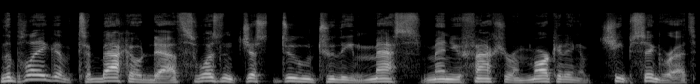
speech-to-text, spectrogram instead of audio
The plague of tobacco deaths wasn't just due to the mass manufacture and marketing of cheap cigarettes.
